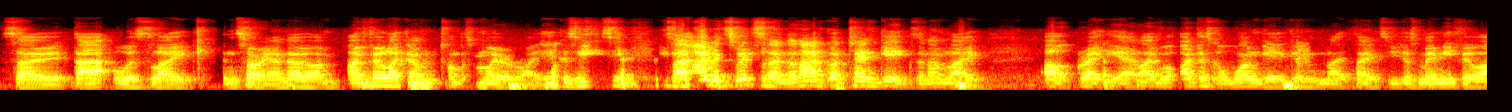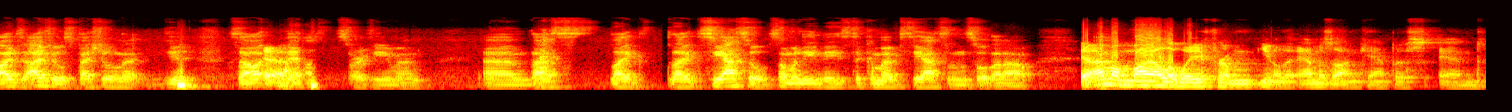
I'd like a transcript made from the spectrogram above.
So that was like, and sorry, I know I'm, I feel like I'm Thomas Maurer right here because he, he's like, I'm in Switzerland and I've got 10 gigs. And I'm like, oh, great. Yeah. I've, I've just got one gig. And like, thanks. You just made me feel, I, I feel special. And that, you, so yeah. I, yeah, sorry for you, man. Um, that's like like Seattle. Somebody needs to come over to Seattle and sort that out. Yeah, I'm a mile away from you know the Amazon campus, and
